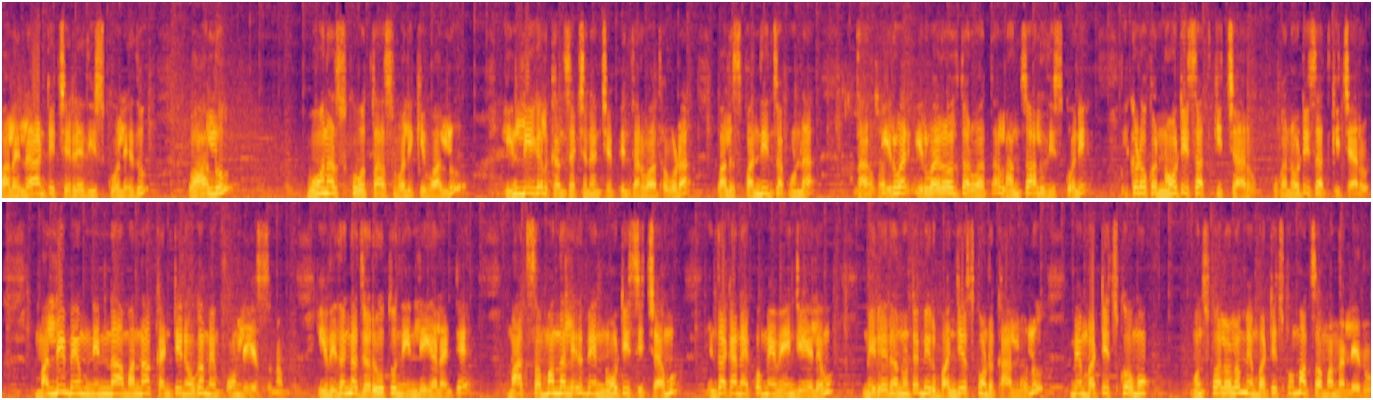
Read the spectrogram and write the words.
వాళ్ళు ఎలాంటి చర్య తీసుకోలేదు. వాళ్ళు ఓనర్స్కు ఒత్తాసు వలికి వాళ్ళు ఇన్లీగల్ కన్స్ట్రక్షన్ అని చెప్పిన తర్వాత కూడా వాళ్ళు స్పందించకుండా ఇరవై ఇరవై రోజుల తర్వాత లంచాలు తీసుకొని ఇక్కడ ఒక నోటీస్ అతికిచ్చారు. ఒక నోటీస్ అతికిచ్చారు. మళ్ళీ మేము నిన్న మొన్న కంటిన్యూగా మేము ఫోన్లు చేస్తున్నాం. ఈ విధంగా జరుగుతుంది ఇన్లీగల్ అంటే మాకు సంబంధం లేదు మేము నోటీస్ ఇచ్చాము. ఇంతకన్నా ఎక్కువ మేము ఏం చేయలేము. మీరు ఏదైనా ఉంటే మీరు బంద్ చేసుకోండి కాలనీలు. మేము పట్టించుకోము. మున్సిపల్ వాళ్ళు మేము పట్టించుకోము మాకు సంబంధం లేదు.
